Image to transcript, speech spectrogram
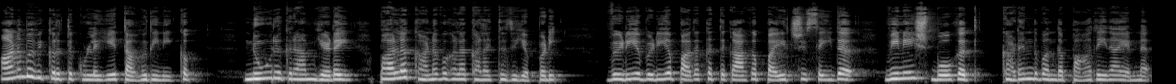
அனுபவிக்கிறதுக்குள்ளேயே தகுதி நீக்கும். நூறு கிராம் எடை பல கனவுகளை கலைத்தது எப்படி? விடிய விடிய பதக்கத்துக்காக பயிற்சி செய்த வினேஷ் போகத் கடந்து வந்த பாதை தான் என்ன?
